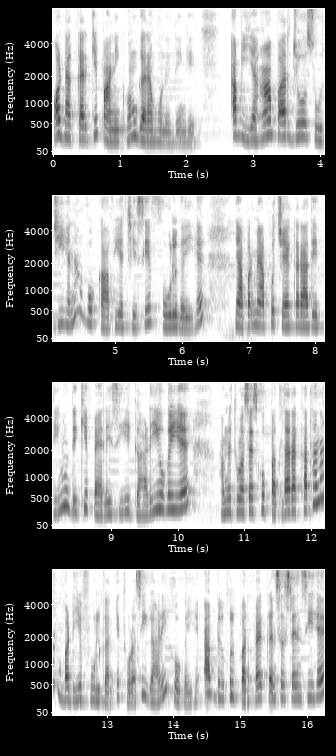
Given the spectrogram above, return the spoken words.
और ढक कर के पानी को हम गर्म होने देंगे। अब यहाँ पर जो सूजी है ना, वो काफ़ी अच्छे से फूल गई है। यहाँ पर मैं आपको चेक करा देती हूँ। देखिए, पहले से ये गाढ़ी हो गई है। हमने थोड़ा सा इसको पतला रखा था ना बट ये फूल करके थोड़ा सी गाढ़ी हो गई है। अब बिल्कुल परफेक्ट कंसिस्टेंसी है।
